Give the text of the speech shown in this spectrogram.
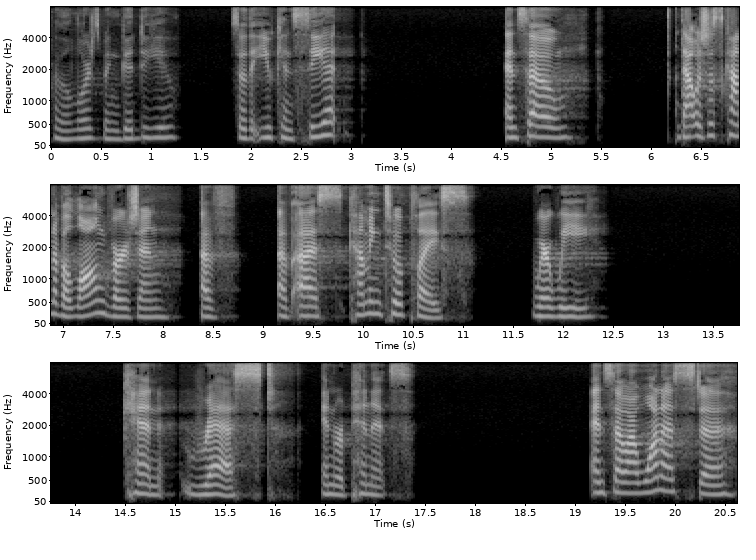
for the Lord's been good to you, so that you can see it. And so that was just kind of a long version of, of us coming to a place where we can rest in repentance. And so I want us to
